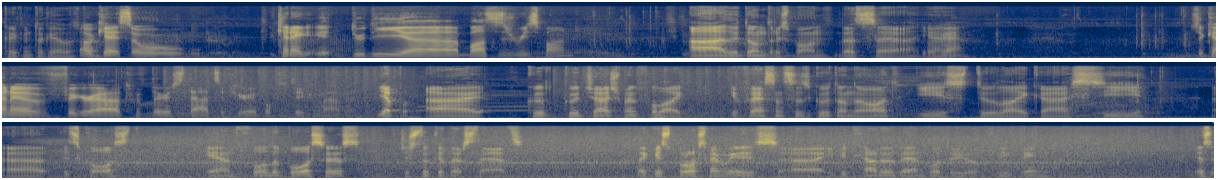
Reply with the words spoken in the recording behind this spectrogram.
Creeping together. Okay. So, can I uh, do the uh, bosses respawn? Uh, they don't respawn. That's uh, yeah. Okay. So kind of figure out with their stats if you're able to take them out. Yep. Uh, good good judgment for like if essence is good or not is to like uh, see uh, its cost, and for the bosses, just look at their stats. Like his prosmem is uh, a bit harder than what we were creeping. Yes,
